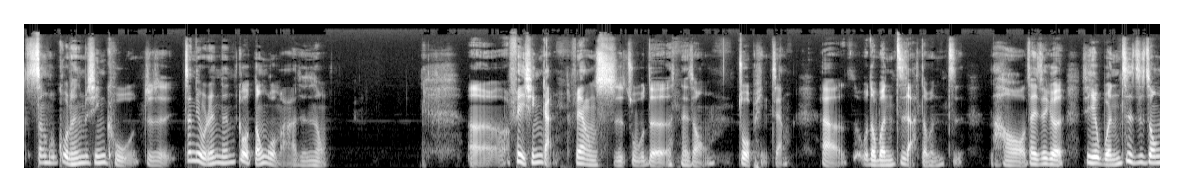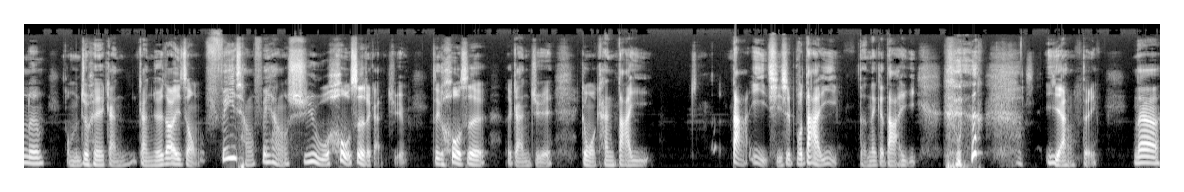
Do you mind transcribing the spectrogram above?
生活过得那么辛苦，就是真的有人能够懂我吗？就是那种呃费心感非常十足的那种作品，这样呃我的文字啊的文字。然后在这个这些文字之中呢，我们就可以感感觉到一种非常非常虚无后色的感觉。这个后色的感觉，跟我看大意大意其实不大意的那个大意 一样。对，那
